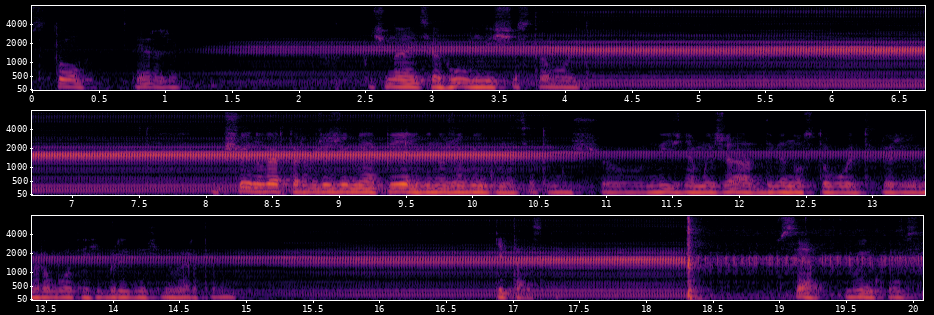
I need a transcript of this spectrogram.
Сто держи. Починається гул нижче 100 вольт. Якщо інвертор в режимі APL, він уже вимкнеться, тому що нижня межа 90 вольт режим роботи гібридних інверторів китайський. Все, вимкнувся.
